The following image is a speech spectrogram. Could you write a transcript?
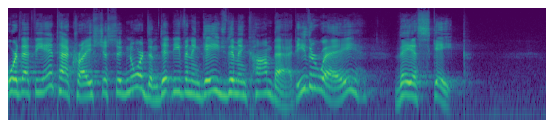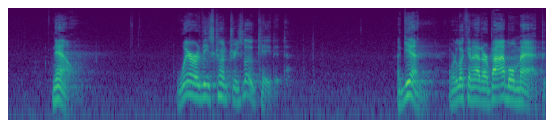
or that the Antichrist just ignored them, didn't even engage them in combat. Either way, they escape. Now, where are these countries located? Again, we're looking at our Bible map.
